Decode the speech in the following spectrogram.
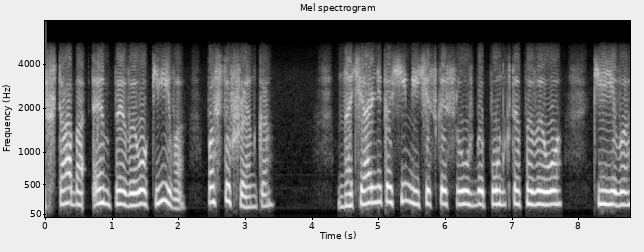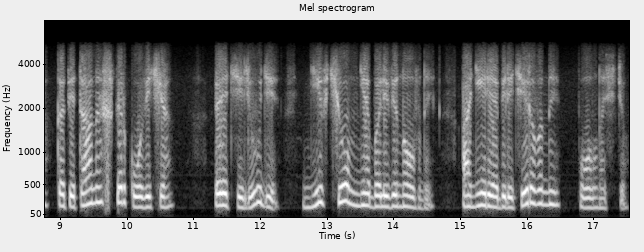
штаба МПВО Киева Пастушенко, начальника химической службы пункта ПВО Киева капитана Шперковича. Эти люди ни в чем не были виновны, они реабилитированы полностью.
